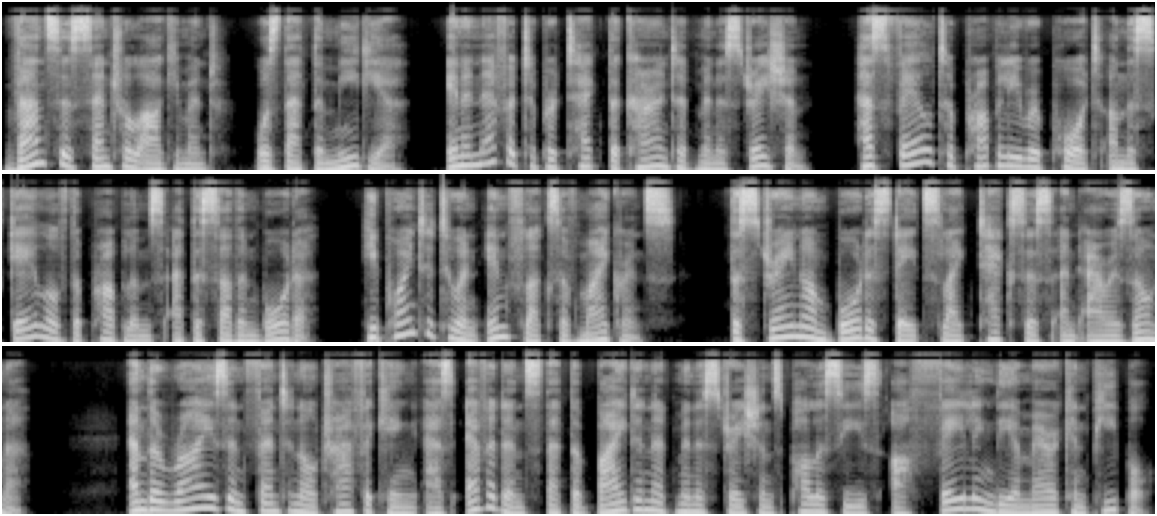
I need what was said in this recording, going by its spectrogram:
Vance's central argument was that the media, in an effort to protect the current administration, has failed to properly report on the scale of the problems at the southern border. He pointed to an influx of migrants, the strain on border states like Texas and Arizona, and the rise in fentanyl trafficking as evidence that the Biden administration's policies are failing the American people.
